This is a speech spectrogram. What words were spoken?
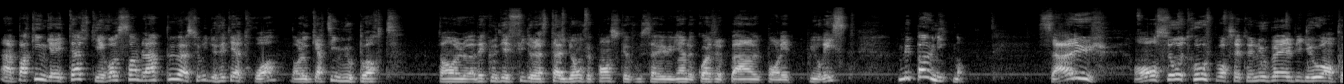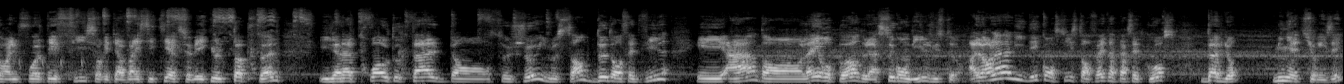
un parking à étage qui ressemble un peu à celui de GTA 3 dans le quartier Newport. Avec le défi de la Stallion, je pense que vous savez bien de quoi je parle pour les puristes, mais pas uniquement. Salut On se retrouve pour cette nouvelle vidéo, encore une fois défi sur GTA Vice City avec ce véhicule top fun. Il y en a trois au total dans ce jeu, il me semble, deux dans cette ville et un dans l'aéroport de la seconde île justement. Alors là, l'idée consiste en fait à faire cette course d'avion miniaturisé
